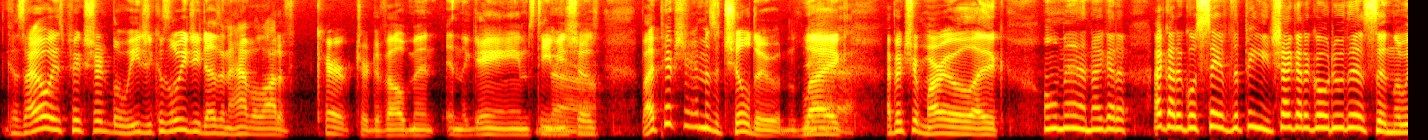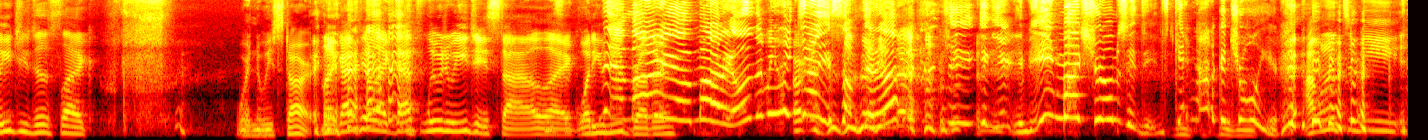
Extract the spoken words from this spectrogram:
Because I always pictured Luigi, because Luigi doesn't have a lot of character development in the games, TV No. shows. But I picture him as a chill dude. Like Yeah. I picture Mario like, oh man, I gotta, I gotta go save the peach. I gotta go do this, and Luigi just like. when do we start? Like I feel like that's Luigi style. Like, what do you need, brother? Mario, Mario, let me like, tell you something, huh? you, you, you, you eat mushrooms. It, it's getting out of control mm-hmm. here. I want it to be.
